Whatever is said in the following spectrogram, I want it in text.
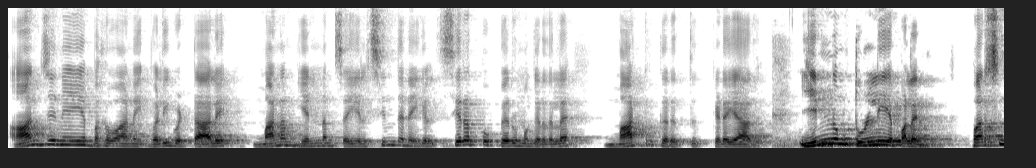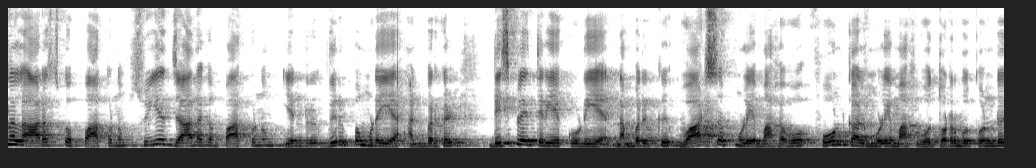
ஆஞ்சநேய பகவானை வழிபட்டாலே மனம் எண்ணம் செயல் சிந்தனைகள் சிறப்பு பெறுமுங்கிறதுல மாற்று கருத்து கிடையாது. இன்னும் துல்லிய பலன். பர்சனல் ஆரஸ்கோப் பார்க்கணும் சுய ஜாதகம் பார்க்கணும் என்று விருப்பமுடைய அன்பர்கள் டிஸ்பிளே தெரியக்கூடிய நம்பருக்கு வாட்ஸ்அப் மூலியமாகவோ ஃபோன் கால் மூலியமாகவோ தொடர்பு கொண்டு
